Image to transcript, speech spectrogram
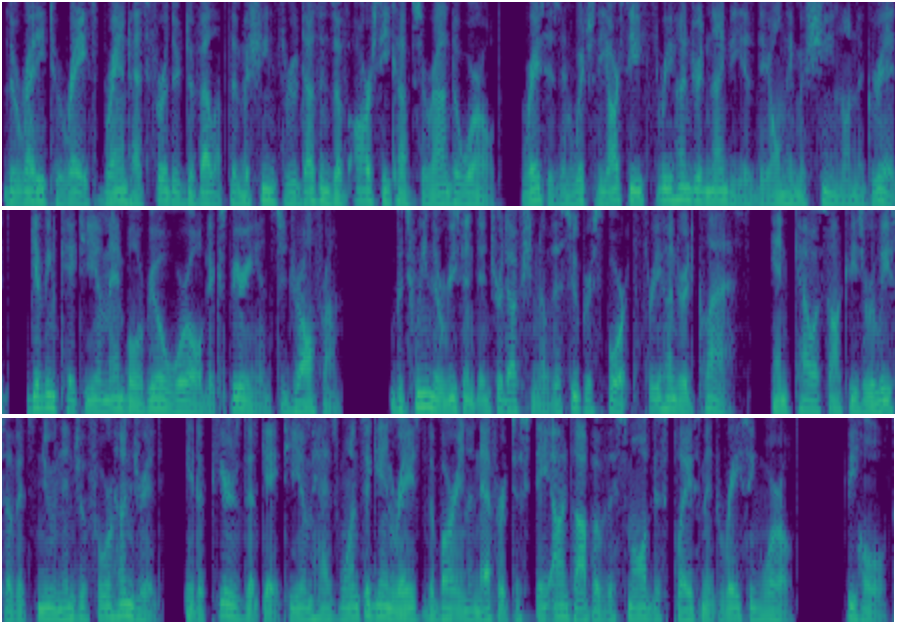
the ready-to-race brand has further developed the machine through dozens of RC Cups around the world, races in which the RC390 is the only machine on the grid, giving KTM ample real-world experience to draw from. Between the recent introduction of the Supersport 300 class, and Kawasaki's release of its new Ninja 400, it appears that KTM has once again raised the bar in an effort to stay on top of the small displacement racing world. Behold,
